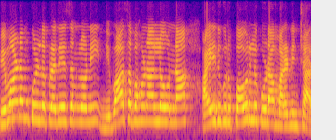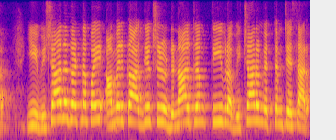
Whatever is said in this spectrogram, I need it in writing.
విమానం కూలిన ప్రదేశంలోని నివాస భవనాల్లో ఉన్న ఐదుగురు పౌరులు కూడా మరణించారు. ఈ విషాద ఘటనపై అమెరికా అధ్యక్షుడు డొనాల్డ్ ట్రంప్ తీవ్ర విచారం వ్యక్తం చేశారు.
